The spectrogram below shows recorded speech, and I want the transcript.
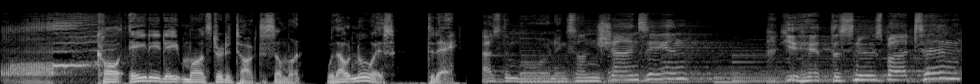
Call 888 Monster to talk to someone without noise today. As the morning sun shines in, you hit the snooze button.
